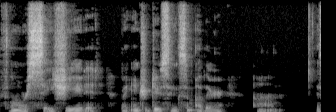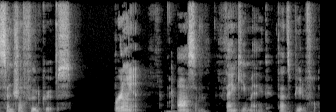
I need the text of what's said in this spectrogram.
feel more satiated by introducing some other um, essential food groups. Brilliant. Awesome. Thank you, Meg. That's beautiful.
